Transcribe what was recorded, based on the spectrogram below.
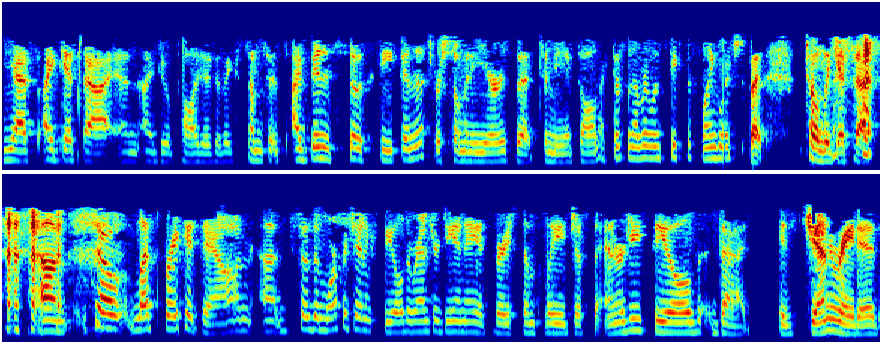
Yes, I get that, and I do apologize if sometimes I've been so steeped in this for so many years that to me it's all like, doesn't everyone speak this language? But totally get that. um, so let's break it down. Um, so the morphogenic field around your DNA is very simply just the energy field that is generated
